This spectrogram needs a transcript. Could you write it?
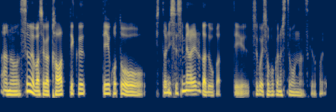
あの、住む場所が変わっていくっていうことを人に勧められるかどうかっていう、すごい素朴な質問なんですけど、これ。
